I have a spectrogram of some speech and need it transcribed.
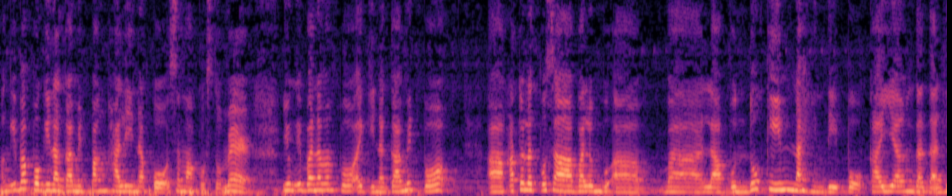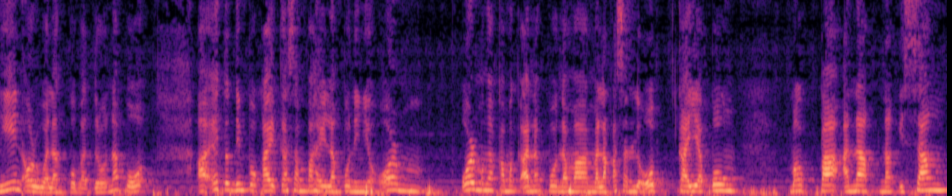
Ang iba po ginagamit pang halina po sa mga customer. Yung iba naman po ay ginagamit po Ah, katulad po sa balumbu, ah, balabundukin na hindi po kayang dadalhin or walang komadrona po. Ah, ito din po kahit kasambahay lang po ninyo or or mga kamag-anak po na ma- malakas ang loob, kaya pong magpaanak ng isang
